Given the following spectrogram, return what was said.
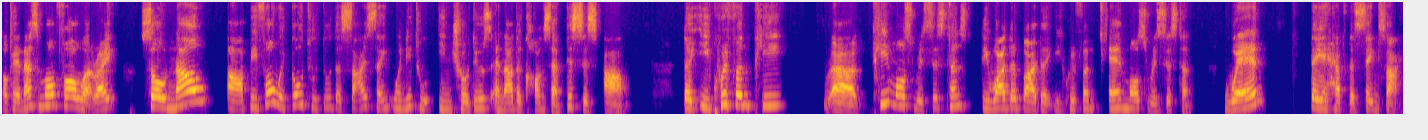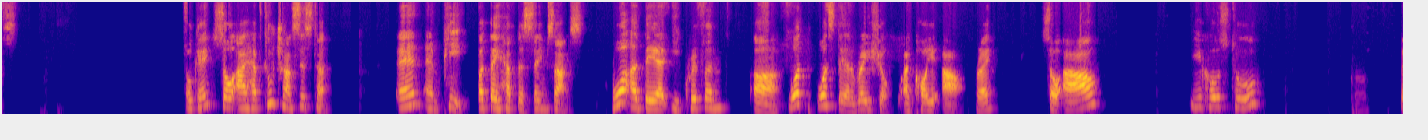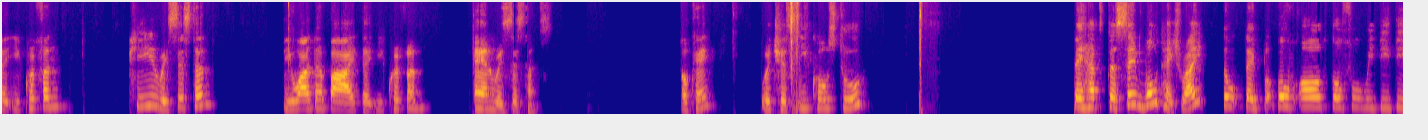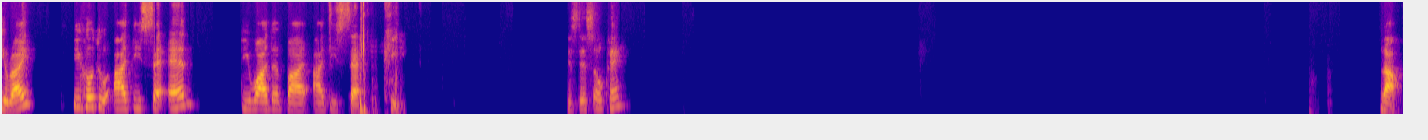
Okay, let's move forward, right? So now, uh, before we go to do the sizing, we need to introduce another concept. This is R. The equivalent P, uh, PMOS resistance divided by the equivalent n NMOS resistance when they have the same size. Okay, so I have two transistors, N and P, but they have the same size. What are their equivalent uh, what, what's their ratio? I call it R, right? So R equals to the equivalent P resistance divided by the equivalent N resistance. Okay, which is equals to, they have the same voltage, right? So they both all go through VDD, right? Equal to ID set N divided by ID set P. Is this okay? Now,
